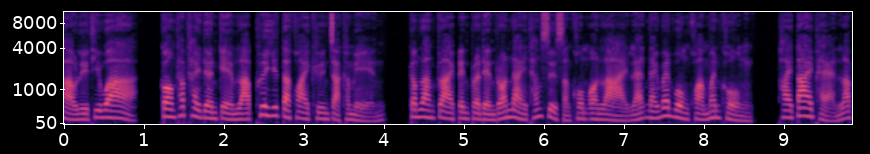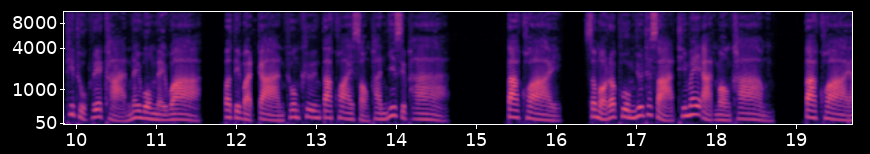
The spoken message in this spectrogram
ข่าวลือที่ว่า กองทัพไทยเดินเกมลับเพื่อยึดตาควายคืนจากเขมรกำลังกลายเป็นประเด็นร้อนในทั้งสื่อสังคมออนไลน์และในแวดวงความมั่นคง ภายใต้แผนลับที่ถูกเรียกขานในวงในว่า ปฏิบัติการทวงคืนตาควาย 2025 ตาควาย สมรภูมิยุทธศาสตร์ที่ไม่อาจมองข้าม ตาควาย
